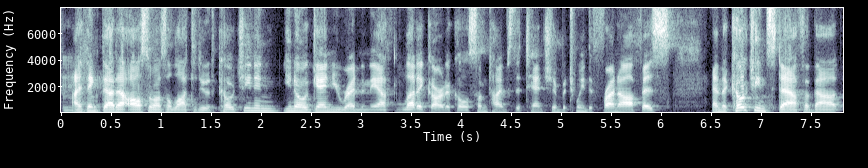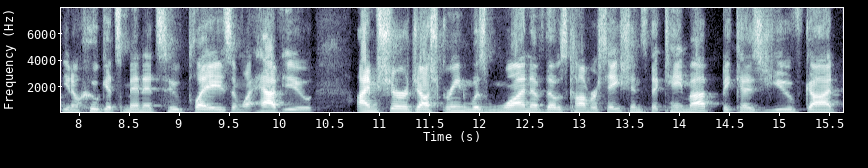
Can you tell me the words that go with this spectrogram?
Mm-hmm. I think that also has a lot to do with coaching. And, you know, again, you read in the athletic article, sometimes the tension between the front office and the coaching staff about, you know, who gets minutes, who plays, and what have you. I'm sure Josh Green was one of those conversations that came up because you've got,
